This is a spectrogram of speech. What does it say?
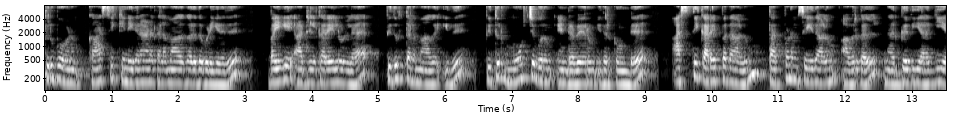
திருபுவனம் காசிக்கு நிகரான தலமாக கருதப்படுகிறது. வைகை ஆற்றில் கரையில் உள்ள பிதுர்தலமாக இது பிதுர் மோட்சபுரம் என்ற பெயரும் இதற்கு உண்டு. அஸ்தி கரைப்பதாலும் தர்ப்பணம் செய்தாலும் அவர்கள் நற்கதியாகிய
